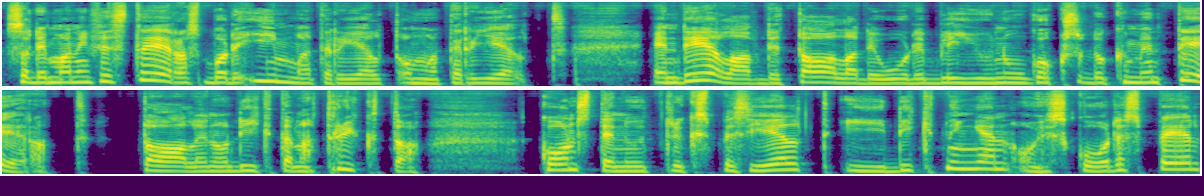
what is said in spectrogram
Så det manifesteras både immateriellt och materiellt. En del av det talade ordet blir ju nog också dokumenterat. Talen och dikterna tryckta. Konsten uttrycks speciellt i diktningen och i skådespel.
